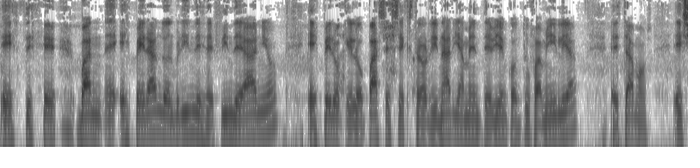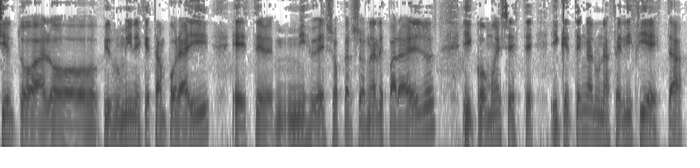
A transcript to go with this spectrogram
Este van eh, esperando el brindis de fin de año. Espero que lo pases extraordinariamente bien con tu familia. Estamos eh, siento a los pirrumines que están por ahí, este mis besos personales para ellos y como es este y que tengan una feliz fiesta,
